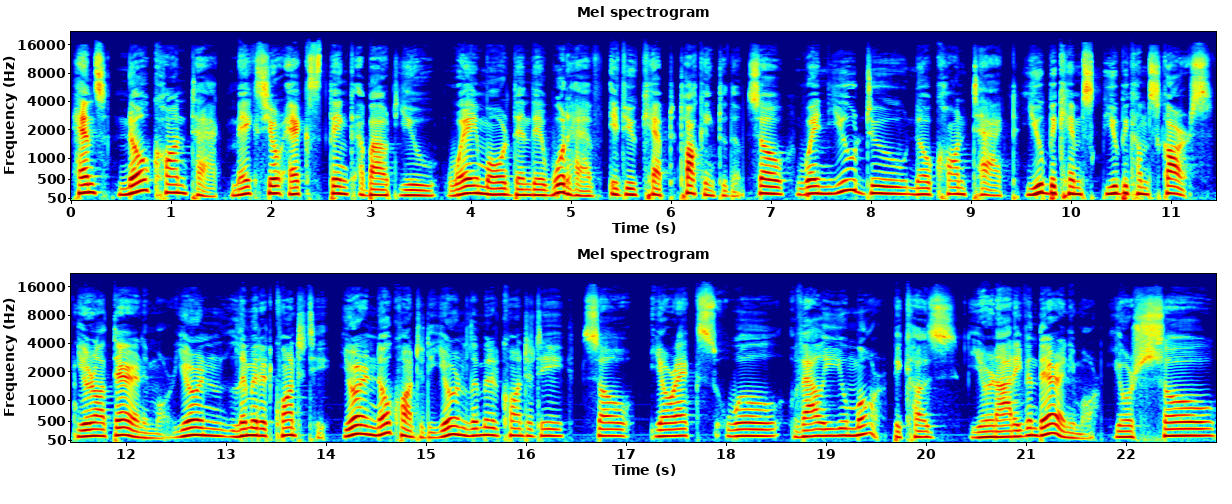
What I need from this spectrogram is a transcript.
Hence, no contact makes your ex think about you way more than they would have if you kept talking to them. So, when you do no contact, you become you become scarce. You're not there anymore. You're in limited quantity. You're in no quantity. You're in limited quantity. So, your ex will value you more because you're not even there anymore. You're so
